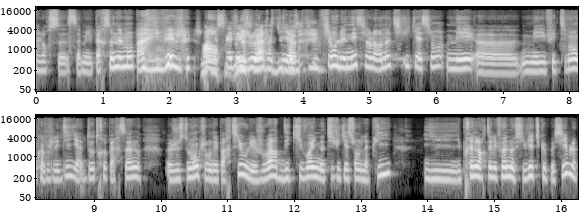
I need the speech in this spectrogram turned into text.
Alors, ça, ça m'est personnellement pas arrivé. Je, je des joueurs euh, qui, ont le nez sur leurs notifications, mais, euh, mais effectivement, comme je l'ai dit, il y a d'autres personnes euh, justement qui ont des parties où les joueurs, dès qu'ils voient une notification de l'appli, ils prennent leur téléphone aussi vite que possible.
